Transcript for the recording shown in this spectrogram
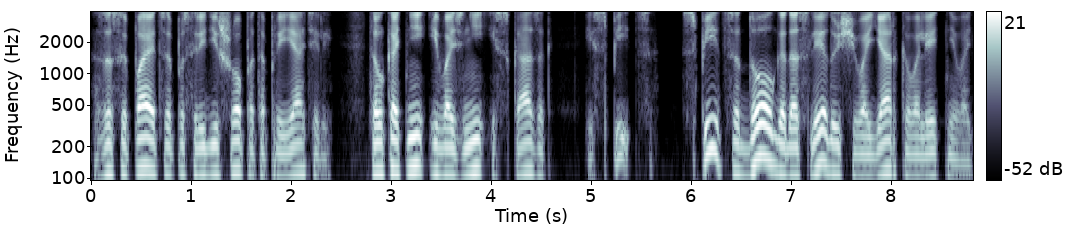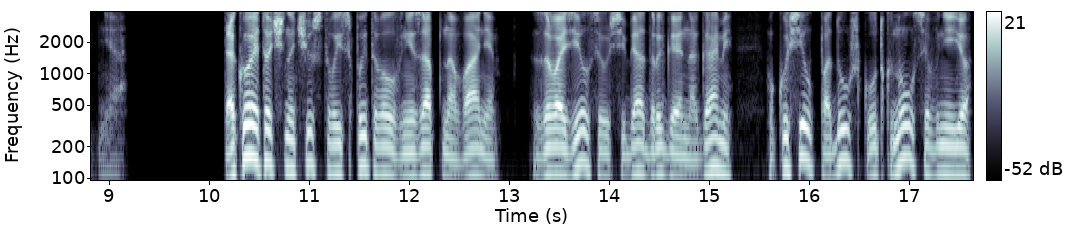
засыпается посреди шепота приятелей, толкотни и возни и сказок, и спится, спится долго до следующего яркого летнего дня. Такое точно чувство испытывал внезапно Ваня, завозился у себя, дрыгая ногами, укусил подушку, уткнулся в нее,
